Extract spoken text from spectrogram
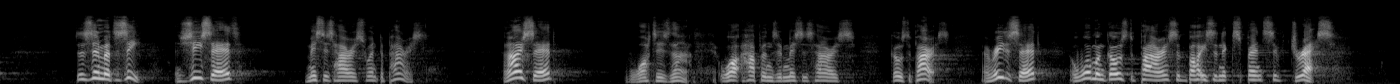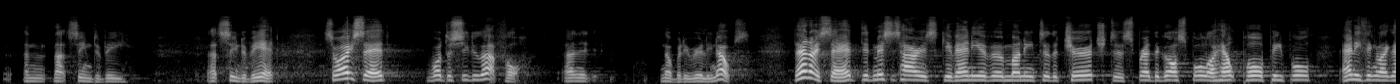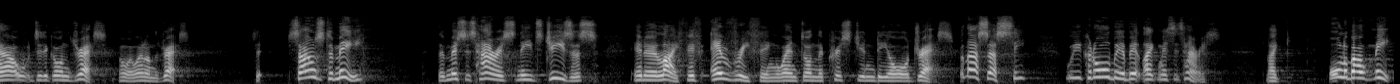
to the cinema to see? And she said, Mrs. Harris went to Paris. And I said, What is that? What happens if Mrs. Harris goes to Paris? And Rita said, a woman goes to Paris and buys an expensive dress. And that seemed to be, that seemed to be it. So I said, What does she do that for? And it, nobody really knows. Then I said, Did Mrs. Harris give any of her money to the church to spread the gospel or help poor people? Anything like that? Did it go on the dress? Oh, it went on the dress. So sounds to me that Mrs. Harris needs Jesus in her life if everything went on the Christian Dior dress. But that's us, see? We could all be a bit like Mrs. Harris. Like, all about me.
